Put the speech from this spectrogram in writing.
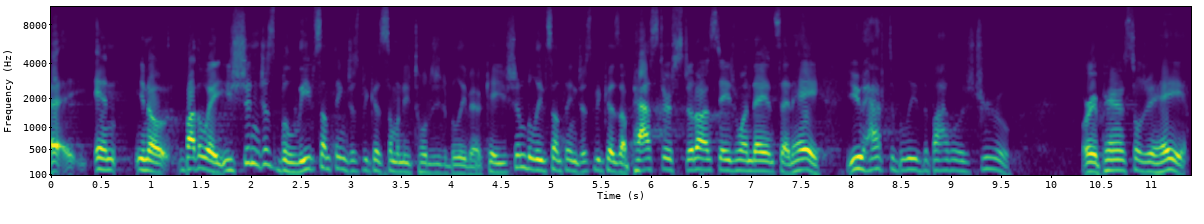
Uh, and, you know, by the way, you shouldn't just believe something just because somebody told you to believe it, okay? You shouldn't believe something just because a pastor stood on stage one day and said, hey, you have to believe the Bible is true. Or your parents told you, hey,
